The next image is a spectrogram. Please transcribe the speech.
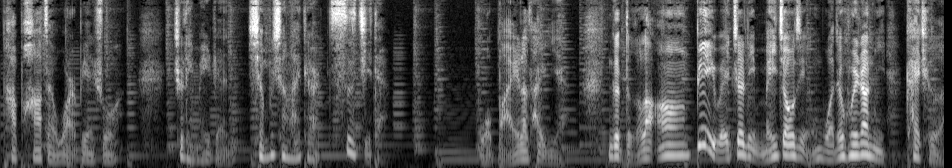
他趴在我耳边说：“这里没人，想不想来点刺激的？”我白了他一眼，你可得了啊！别以为这里没交警，我就会让你开车。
